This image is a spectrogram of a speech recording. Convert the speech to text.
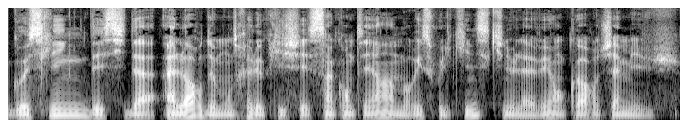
Gosling décida alors de montrer le cliché 51 à Maurice Wilkins qui ne l'avait encore jamais vu.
